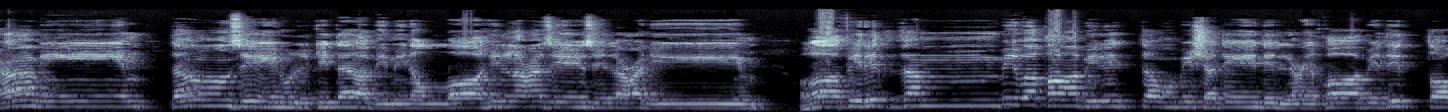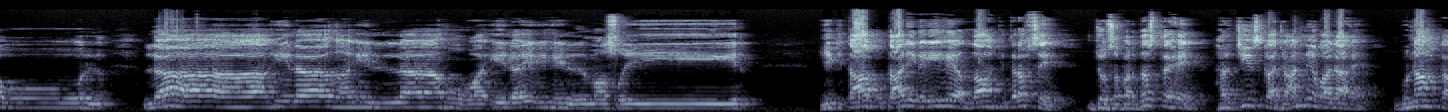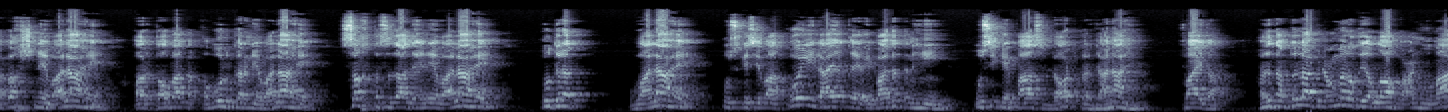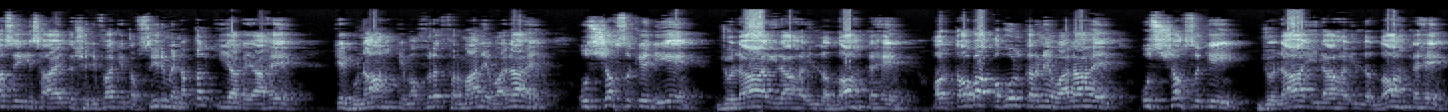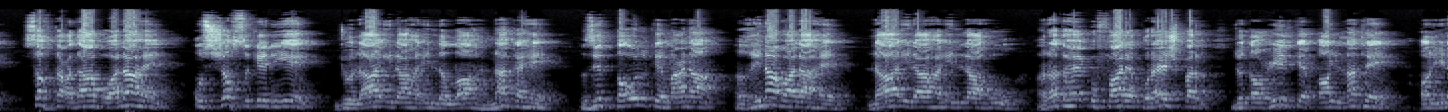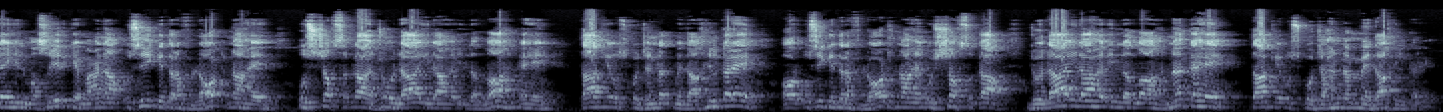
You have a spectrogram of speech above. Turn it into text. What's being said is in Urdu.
حاميم تنزيل الكتاب من الله العزيز العليم. غافر الذنب وقابل التوب شديد العقاب ذي الطول. لا إله إلا هو إليه المصير. یہ کتاب اتاری گئی ہے اللہ کی طرف سے، جو زبردست ہے، ہر چیز کا جاننے والا ہے۔ گناہ کا بخشنے والا ہے اور توبہ کا قبول کرنے والا ہے، سخت سزا دینے والا ہے، قدرت والا ہے، اس کے سوا کوئی لائق عبادت نہیں، اسی کے پاس لوٹ کر جانا ہے۔ فائدہ، حضرت عبداللہ بن عمر رضی اللہ عنہما سے اس آیت شریفہ کی تفسیر میں نقل کیا گیا ہے کہ گناہ کے مغفرت فرمانے والا ہے، اس شخص کے لیے جو لا الہ الا اللہ کہے اور توبہ قبول کرنے والا ہے اس شخص کی جو لا الہ الا اللہ کہے، سخت عذاب والا ہے، اس شخص کے لیے جو لا الہ الا اللہ نہ کہے ضد طول کے معنی غنا والا ہے۔ لا الہ الا ہو، رد ہے کفار قریش پر جو توحید کے قائل نہ تھے اور الہ المصیر کے معنی اسی کی طرف لوٹنا ہے۔ اس شخص کا جو لا الہ الا اللہ کہے تاکہ اس کو جنت میں داخل کرے اور اسی کی طرف لوٹنا ہے اس شخص کا جو لا الہ الا اللہ نہ کہے تاکہ اس کو جہنم میں داخل کرے۔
